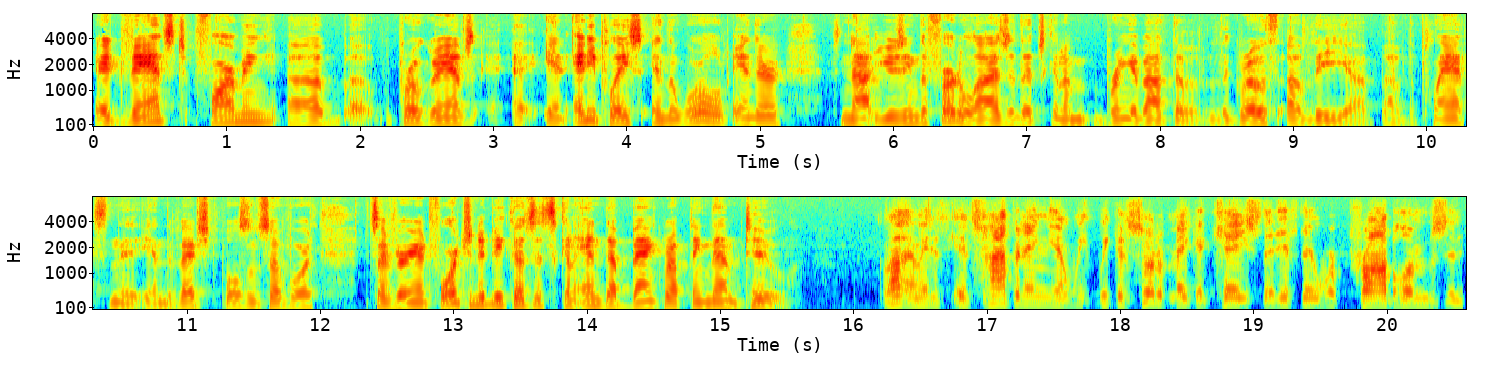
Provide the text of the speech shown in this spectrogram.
advanced farming uh, uh, programs uh, in any place in the world, and they're not using the fertilizer that's going to bring about the, the growth of the uh, of the plants and the and the vegetables and so forth. It's very unfortunate because it's going to end up bankrupting them too. Well, I mean, it's, it's happening. You know, we, we could sort of make a case that if there were problems and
